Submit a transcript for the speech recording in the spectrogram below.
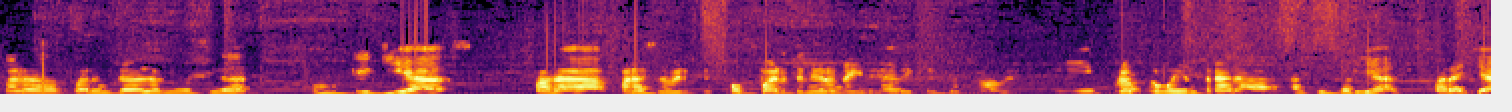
para, para entrar a la universidad, como que guías para, para saber o para tener una idea de qué es lo que va a haber. Y pronto voy a entrar a asesorías para ya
